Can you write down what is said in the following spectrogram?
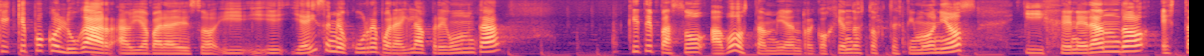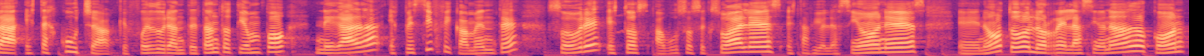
qué, poco lugar había para eso. y ahí se me ocurre por ahí la pregunta ¿Qué te pasó a vos también recogiendo estos testimonios y generando esta, esta escucha que fue durante tanto tiempo negada específicamente sobre estos abusos sexuales, estas violaciones, eh, ¿no? todo lo relacionado con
